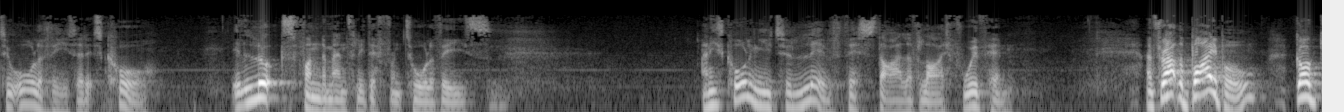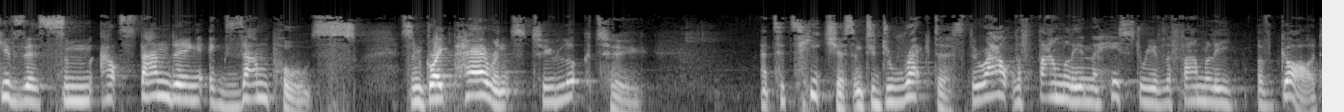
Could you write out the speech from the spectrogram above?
to all of these at its core. It looks fundamentally different to all of these. And he's calling you to live this style of life with him. And throughout the Bible, God gives us some outstanding examples, some great parents to look to, and to teach us and to direct us throughout the family and the history of the family of God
